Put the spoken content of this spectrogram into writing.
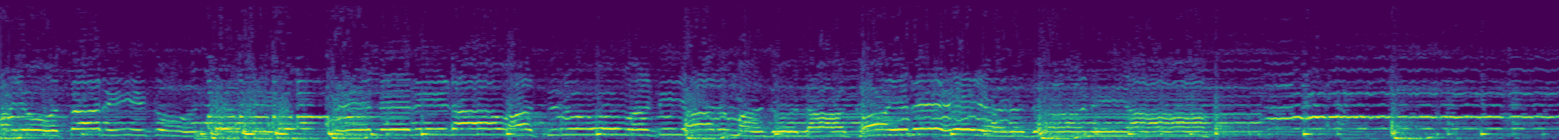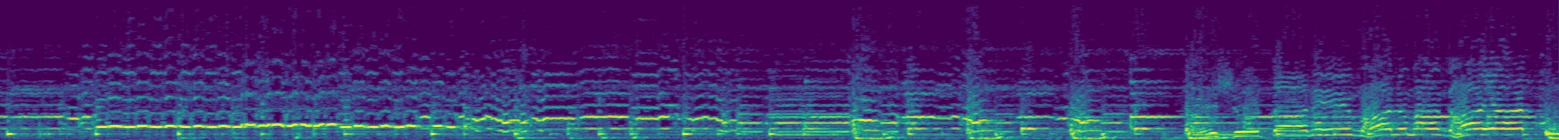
ગાયો તારી ગોલે રીડા વાસરું વડિયારમાં ગોલા ખાય રે અરજાણિયા. શું તારી ભાલમાં ઘાયલ.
